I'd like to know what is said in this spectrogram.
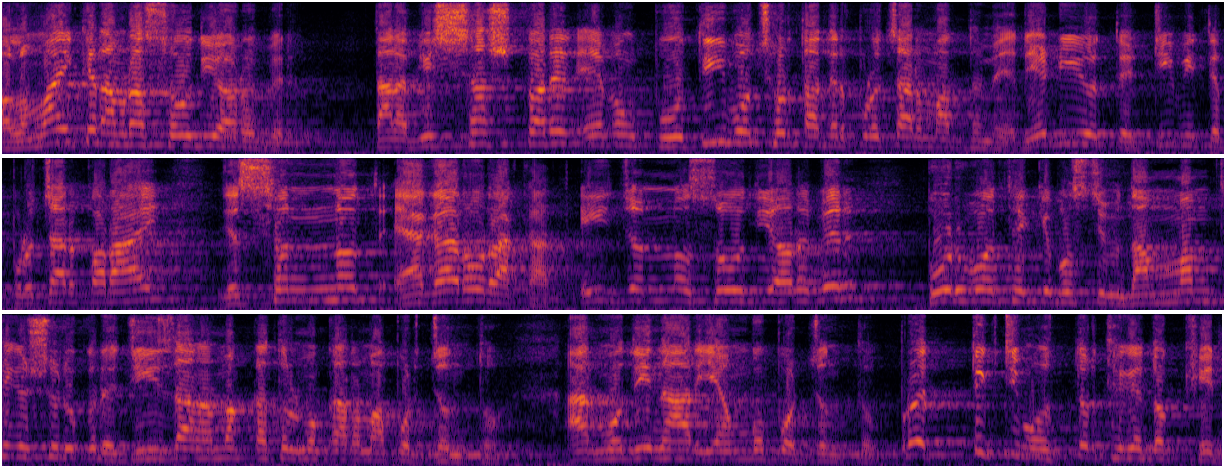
অলমাইকের আমরা সৌদি আরবের তারা বিশ্বাস করেন এবং প্রতি বছর তাদের প্রচার মাধ্যমে রেডিওতে, টিভিতে প্রচার করা হয় যে সন্ন্যত এগারো রাকাত। এই জন্য সৌদি আরবের পূর্ব থেকে পশ্চিম দাম্মাম থেকে শুরু করে জিজান মাক্কাতুল মোকারমা পর্যন্ত আর মদিনা আর ইয়াম্বো পর্যন্ত, প্রত্যেকটি উত্তর থেকে দক্ষিণ,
